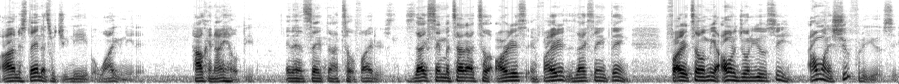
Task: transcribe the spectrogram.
I understand that's what you need, but why you need it? How can I help you? And then the same thing I tell fighters. Exact same mentality I tell artists and fighters. Exact same thing. Fighter telling me I want to join the UFC. I want to shoot for the UFC,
